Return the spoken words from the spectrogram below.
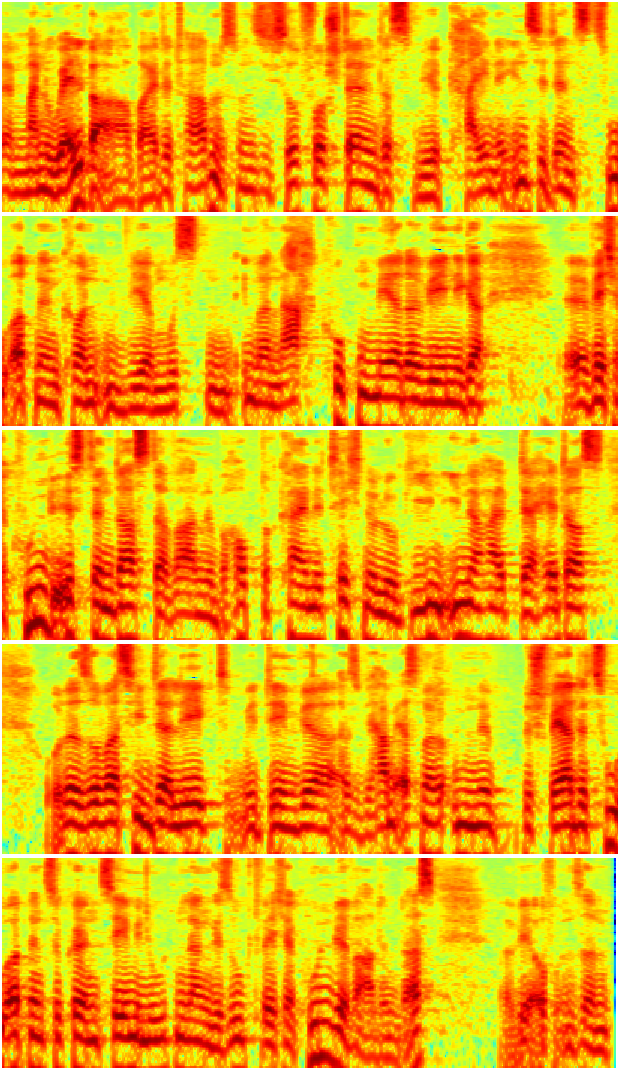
äh, manuell bearbeitet haben. Das muss man sich so vorstellen, dass wir keine Inzidenz zuordnen konnten. Wir mussten immer nachgucken, mehr oder weniger, äh, welcher Kunde ist denn das? Da waren überhaupt noch keine Technologien innerhalb der Headers oder sowas hinterlegt, mit dem wir, also wir haben erstmal, um eine Beschwerde zuordnen zu können, zehn Minuten lang gesucht, welcher Kunde war denn das? Weil wir auf unseren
